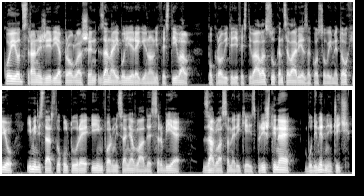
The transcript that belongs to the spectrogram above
koji je od strane žirija proglašen za najbolji regionalni festival. Pokrovitelji festivala su Kancelarija za Kosovo i Metohiju i Ministarstvo kulture i informisanja vlade Srbije. Zaglas Amerike iz Prištine, Budimir Ničić.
